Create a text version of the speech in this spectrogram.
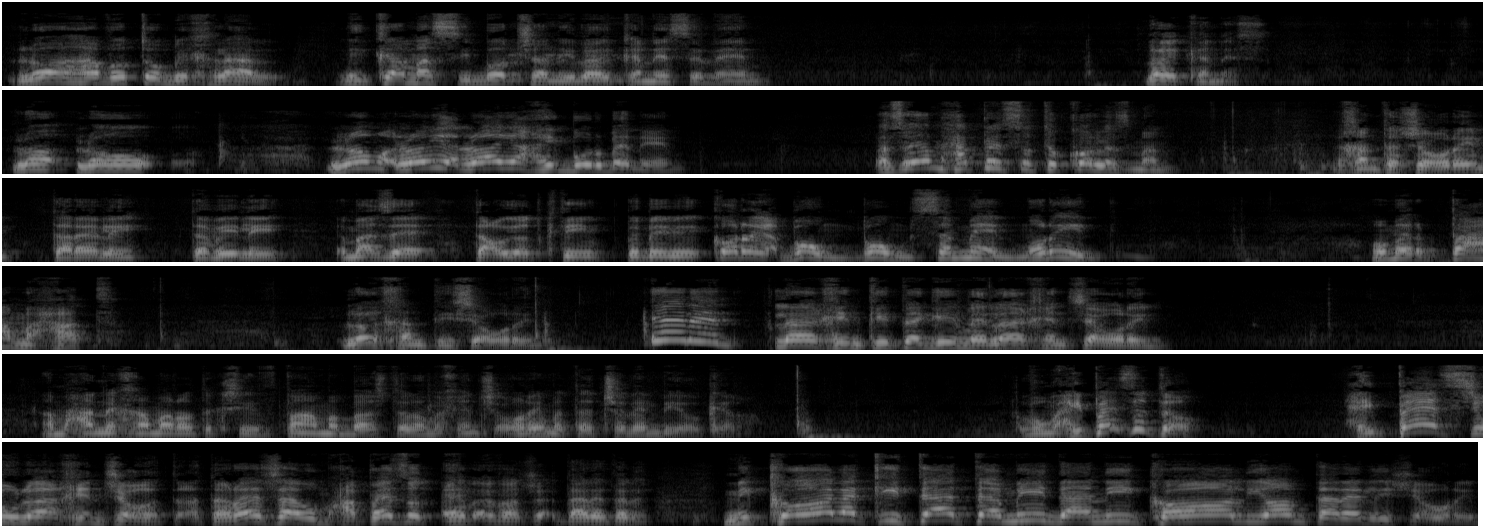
לא אהב אותו בכלל, מכמה סיבות שאני לא אכנס אליהן. לא אכנס. לא, לא, לא, לא, לא היה חיבור ביניהם. אז הוא היה מחפש אותו כל הזמן. הכנת שיעורים? תראה לי, תביא לי, מה זה טעויות כתיב? כל רגע, בום, בום, סמן, מוריד. אומר, פעם אחת לא הכנתי שיעורים. ילד לא הכין כיתה ג', לא הכין שיעורים. המחנך אמר לו, תקשיב, פעם הבאה שאתה לא מכין שיעורים, אתה תשלם ביוקר. והוא חיפש אותו. חיפש שהוא לא יכין שעות. אתה רואה שהוא מחפש אותו? מכל הכיתה תמיד אני כל יום תראה לי שיעורים.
